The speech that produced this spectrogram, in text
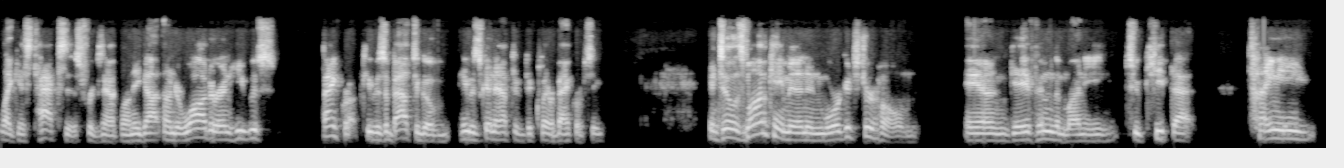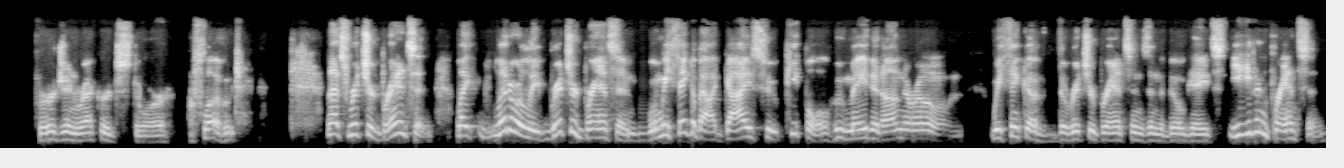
like his taxes for example and he got underwater and he was bankrupt. He was about to go, he was going to have to declare bankruptcy until his mom came in and mortgaged her home and gave him the money to keep that tiny Virgin record store afloat. That's Richard Branson. Like literally, Richard Branson, when we think about guys who, people who made it on their own, we think of the Richard Bransons and the Bill Gates. Even Branson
